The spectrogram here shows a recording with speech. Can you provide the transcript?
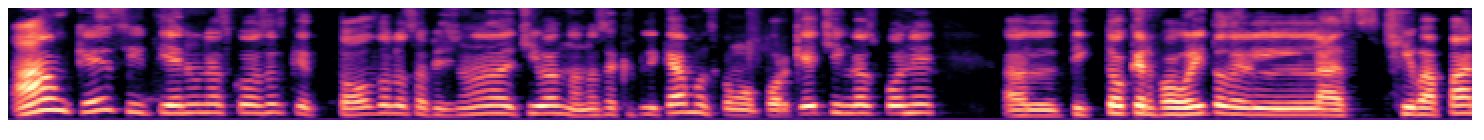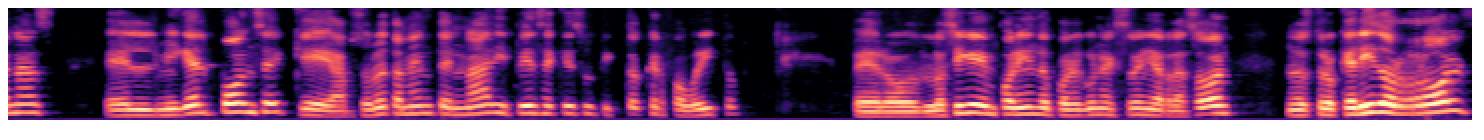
Aunque sí tiene unas cosas que todos los aficionados de Chivas no nos explicamos, como por qué chingados pone al TikToker favorito de las chivapanas, el Miguel Ponce, que absolutamente nadie piensa que es su TikToker favorito, pero lo siguen poniendo por alguna extraña razón. Nuestro querido Rolf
